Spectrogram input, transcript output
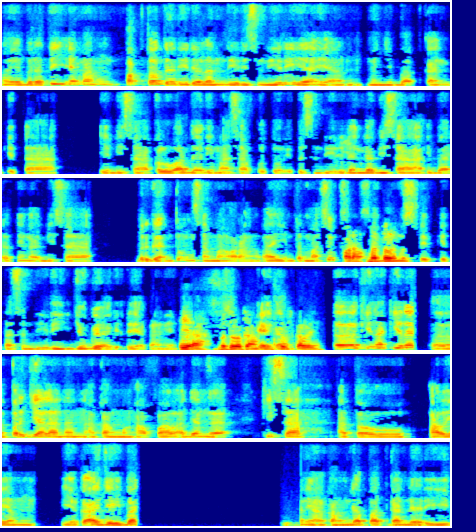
Oh ya, berarti emang faktor dari dalam diri sendiri ya yang menyebabkan kita ya bisa keluar dari masa futur itu sendiri dan nggak bisa ibaratnya nggak bisa bergantung sama orang lain termasuk orang, sama betul, muslim kita sendiri juga gitu ya kang ya? Iya betul kang. Oke, betul kang. sekali. Uh, kira-kira uh, perjalanan akan menghafal ada nggak kisah atau hal yang ya keajaiban yang akan dapatkan dari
